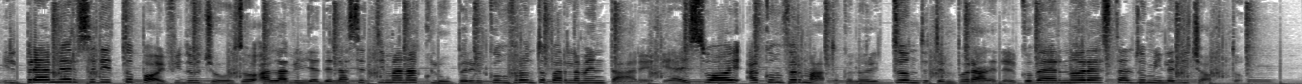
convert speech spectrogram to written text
Il Premier si è detto poi fiducioso alla viglia della settimana clou per il confronto parlamentare e ai suoi ha confermato che l'orizzonte temporale del governo resta il 2018.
